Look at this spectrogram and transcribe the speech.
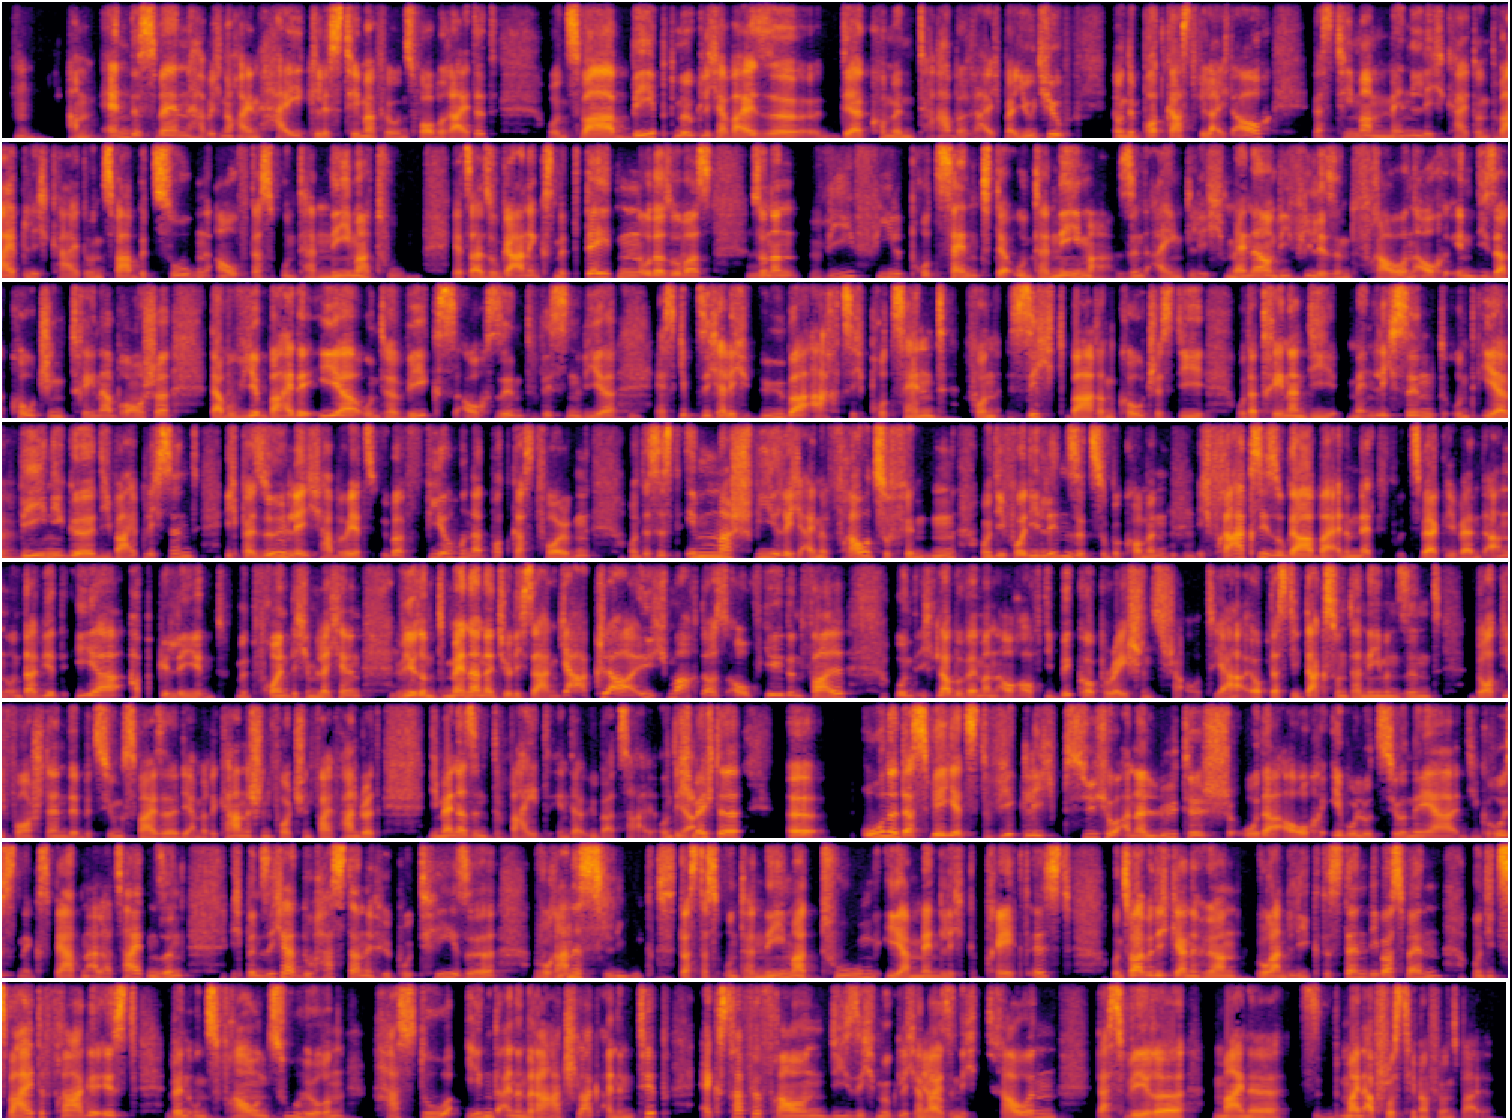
Hm. Am Ende, Sven, habe ich noch ein heikles Thema für uns vorbereitet. Und zwar bebt möglicherweise der Kommentarbereich bei YouTube und im Podcast vielleicht auch, das Thema Männlichkeit und Weiblichkeit und zwar bezogen auf das Unternehmertum. Jetzt also gar nichts mit Daten oder sowas, mhm. sondern wie viel Prozent der Unternehmer sind eigentlich Männer und wie viele sind Frauen, auch in dieser Coaching-Trainer-Branche, da wo wir beide eher unterwegs auch sind, wissen wir, mhm. Es gibt sicherlich über 80 Prozent von sichtbaren Coaches, die oder Trainern, die männlich sind und eher wenige, die weiblich sind. Ich persönlich habe jetzt über 400 Podcast-Folgen und es ist immer schwierig, eine Frau zu finden und die vor die Linse zu bekommen. Mhm. Ich frage sie sogar bei einem Netzwerkevent an und da wird eher abgelehnt mit freundlichem Lächeln, mhm. während Männer natürlich sagen, ja klar, ich mache das auf jeden Fall. Und ich glaube, wenn man auch auf die Big Corporations schaut, ja, ob das die DAX-Unternehmen sind, dort die Vorstände beziehungsweise die amerikanischen Fortune 500. Die Männer sind weit in der Überzahl. Und ich ja. möchte äh, ohne dass wir jetzt wirklich psychoanalytisch oder auch evolutionär die größten Experten aller Zeiten sind. Ich bin sicher, du hast da eine Hypothese, woran mhm. es liegt, dass das Unternehmertum eher männlich geprägt ist. Und zwar würde ich gerne hören, woran liegt es denn, lieber Sven? Und die zweite Frage ist, wenn uns Frauen zuhören, hast du irgendeinen Ratschlag, einen Tipp extra für Frauen, die sich möglicherweise ja. nicht trauen? Das wäre meine mein Abschlussthema für uns beide.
